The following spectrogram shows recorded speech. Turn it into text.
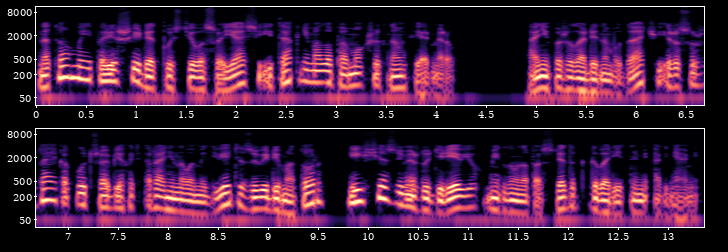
На то мы и порешили, отпустив во свояси и так немало помогших нам фермеров. Они пожелали нам удачи и, рассуждая, как лучше объехать раненого медведя, завели мотор и исчезли между деревьев, мигнув напоследок габаритными огнями.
